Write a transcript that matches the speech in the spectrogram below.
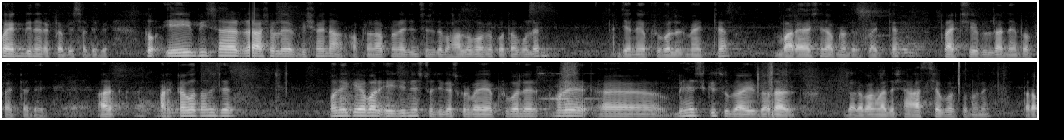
কয়েকদিনের একটা ভিসা দেবে। তো এই ভিসার আসলে বিষয় না, আপনারা আপনার এজেন্সির সাথে ভালোভাবে কথা বলেন, যেন অ্যাপ্রুভালের মেয়াদটা বাড়ায় আসে, আপনাদের ফ্লাইটটা ফ্লাইট শিডিউলটা নেয় বা ফ্লাইটটা দেয়। আর আরেকটা কথা হচ্ছে অনেকে আবার এই জিনিসটা জিজ্ঞেস করবে অ্যাপ্রুভালের মানে বেশ কিছু ভাই ব্রাদার যারা বাংলাদেশে আসছে বর্তমানে, তারা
